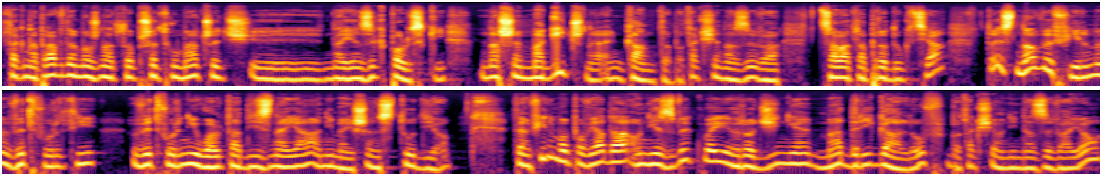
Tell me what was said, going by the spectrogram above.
y, tak naprawdę można to przetłumaczyć y, na język polski. Nasze magiczne Encanto, bo tak się nazywa cała ta produkcja, to jest nowy film wytwórni wytwórni Walta Disneya Animation Studio. Ten film opowiada o niezwykłej rodzinie madrigalów, bo tak się oni nazywają,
